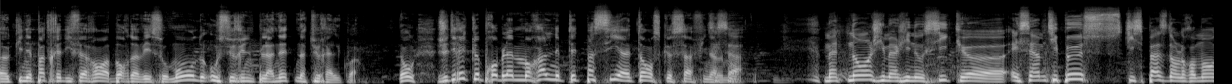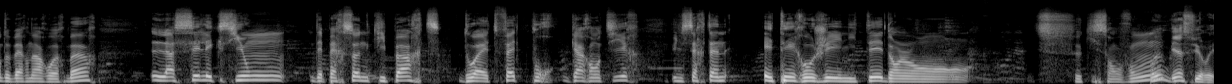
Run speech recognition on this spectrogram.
euh, qui n'est pas très différent à bord d'un vaisseau monde ou sur une planète naturelle. Quoi. Donc, je dirais que le problème moral n'est peut-être pas si intense que ça, finalement. ça. Maintenant, j'imagine aussi que, et c'est un petit peu ce qui se passe dans le roman de Bernard Werber, la sélection des personnes qui partent doit être faite pour garantir une certaine hétérogénéité dans ceux qui s'en vont, Oui, bien sûr, oui.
